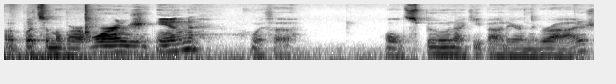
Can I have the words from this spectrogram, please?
I'll put some of our orange in with a old spoon I keep out here in the garage.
